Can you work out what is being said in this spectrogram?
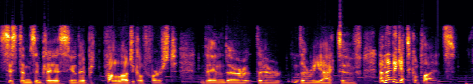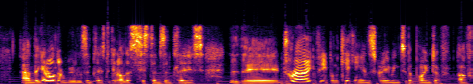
systems in place. You know, they're pathological first, then they're they're they're reactive, and then they get to compliance. And they get all the rules in place, they get all the systems in place. They drag people kicking and screaming to the point of, of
